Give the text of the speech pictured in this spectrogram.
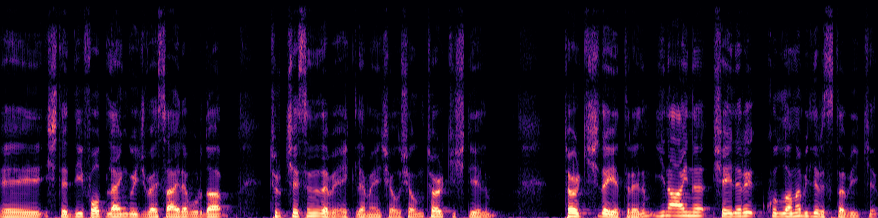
Ee, işte default language vesaire burada Türkçesini de bir eklemeye çalışalım. Turkish diyelim. Turkish'i de getirelim. Yine aynı şeyleri kullanabiliriz tabii ki.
